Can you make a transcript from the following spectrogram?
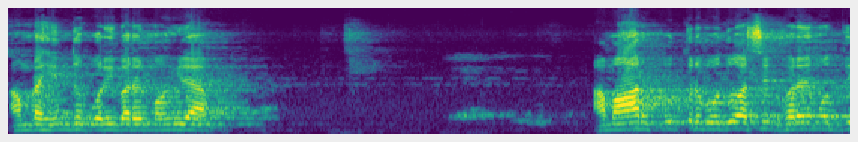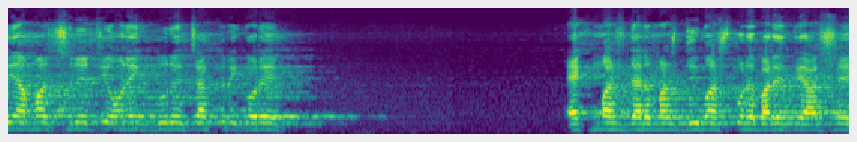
আমরা হিন্দু পরিবারের মহিলা। আমার পুত্রবধূ আছে ঘরের মধ্যে, আমার ছেলেটি অনেক দূরে চাকরি করে। এক মাস, দেড় মাস, দুই মাস পরে বাড়িতে আসে।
